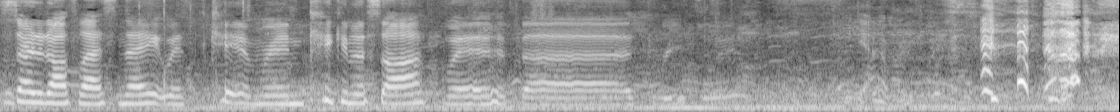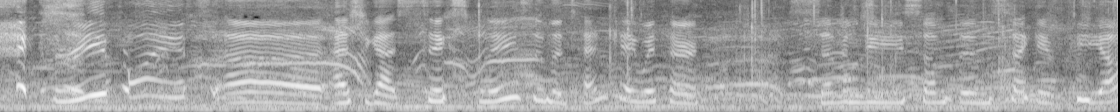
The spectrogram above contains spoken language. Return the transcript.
Started off last night with Cameron kicking us off with uh, three points. yeah. Three points! Uh, as she got sixth place in the 10K with her 70 something second PR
